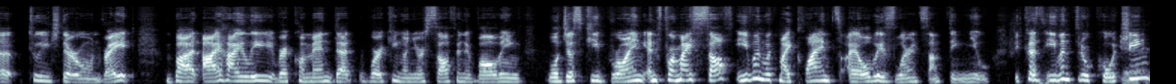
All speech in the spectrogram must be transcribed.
uh, to each their own right? But i highly recommend that working on yourself and evolving will just keep growing. And for myself even with my clients i always learn something new. Because even through coaching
